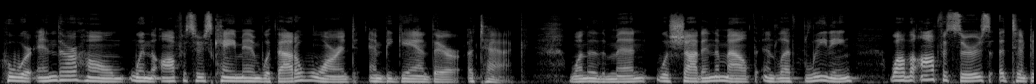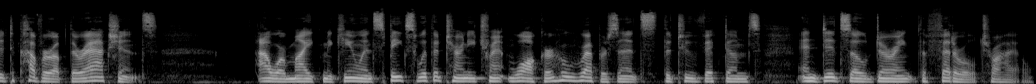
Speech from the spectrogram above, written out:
who were in their home when the officers came in without a warrant and began their attack. One of the men was shot in the mouth and left bleeding while the officers attempted to cover up their actions. Our Mike McEwen speaks with attorney Trent Walker, who represents the two victims and did so during the federal trial.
